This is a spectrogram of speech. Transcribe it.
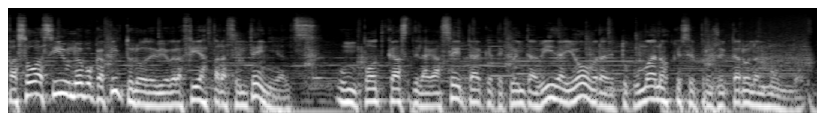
Pasó así un nuevo capítulo de Biografías para Centennials, un podcast de la Gaceta que te cuenta vida y obra de tucumanos que se proyectaron al mundo.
